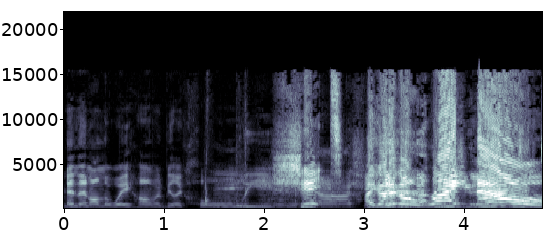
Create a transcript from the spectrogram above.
And then Mhm. on the way home, I'd be like, Holy Mm, shit! she I gotta go right now.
